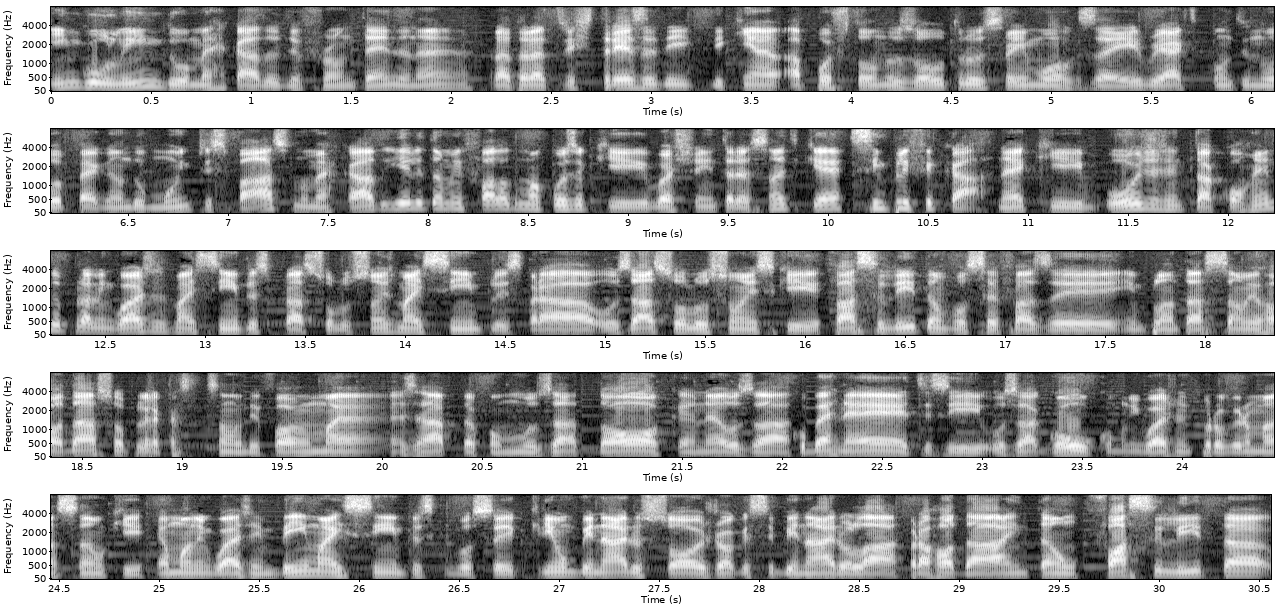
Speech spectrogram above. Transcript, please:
engolindo o mercado de front-end, né? Para a tristeza de, de quem apostou nos outros frameworks aí, React continua pegando muito espaço no mercado e ele também fala de uma coisa que eu achei interessante, que é simplificar, né? Que hoje a gente está correndo para linguagens mais simples, para soluções mais simples, para usar soluções que facilitam você fazer implantação e rodar a sua aplicação de forma mais rápida, como usar Docker, né? Usar Kubernetes e usar Go como linguagem de programação, que é uma linguagem bem mais simples, que você cria um binário só, joga esse binário lá para rodar, então facilita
